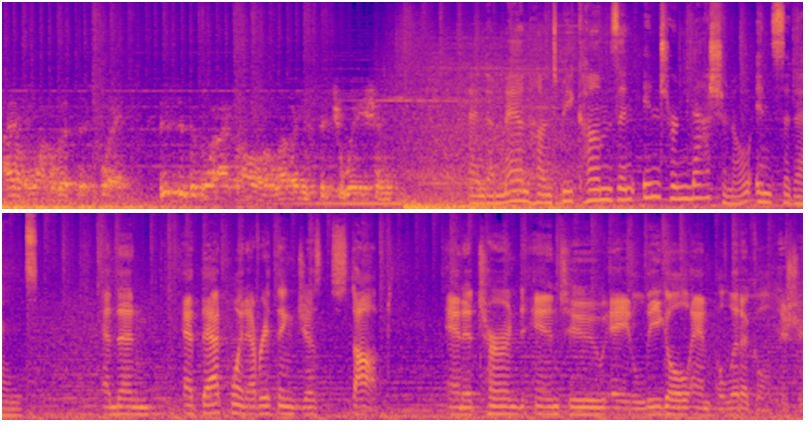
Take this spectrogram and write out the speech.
I don't want to live this way. This isn't what I call a loving situation. And a manhunt becomes an international incident. And then at that point, everything just stopped and it turned into a legal and political issue.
